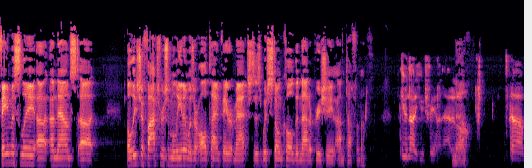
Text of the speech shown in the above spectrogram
Famously uh, announced uh, Alicia Fox versus Melina was her all-time favorite match, which Stone Cold did not appreciate on Tough Enough. He was not a huge fan of that at No. all. Um,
